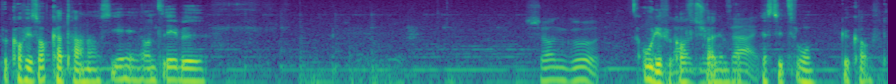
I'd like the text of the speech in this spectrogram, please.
Verkaufe jetzt auch Katanas, yeah, und Säbel. Schon gut. Oh, die verkauft Laut Schall im Zeit. ST2 gekauft.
